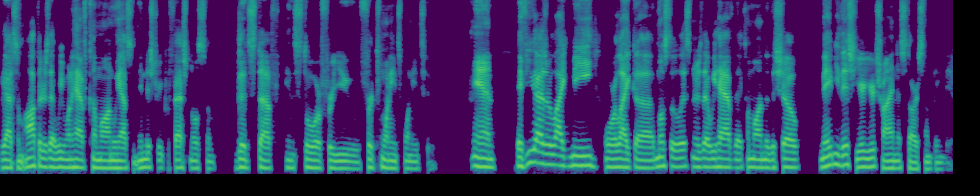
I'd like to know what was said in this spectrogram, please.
we got some authors that we want to have come on. We have some industry professionals, some good stuff in store for you for 2022. And if you guys are like me or like uh, most of the listeners that we have that come on to the show, maybe this year you're trying to start something different.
